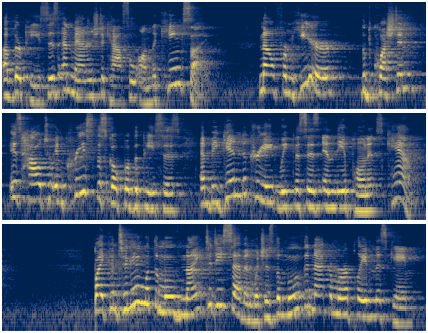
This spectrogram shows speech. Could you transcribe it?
of their pieces and managed to castle on the king side. Now from here, the question is how to increase the scope of the pieces and begin to create weaknesses in the opponent's camp. By continuing with the move knight to d7, which is the move that Nakamura played in this game,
